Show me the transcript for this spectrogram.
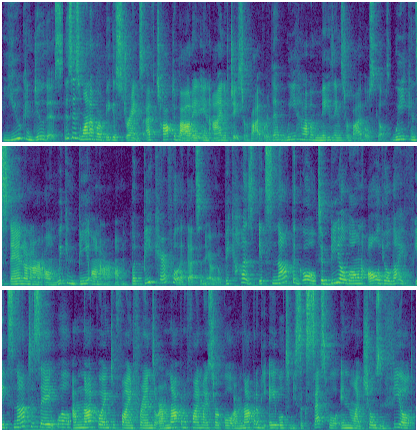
you can do this. This is one of our biggest strengths. I've talked about it in INFJ Survivor that we have amazing survival skills. We can stand on our own. We can be on our own. But be careful at that scenario because it's not the goal to be alone all your life. It's not to say, well, I'm not going to find friends or I'm not going to find my circle. I'm not going to be able to be successful in my chosen field.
